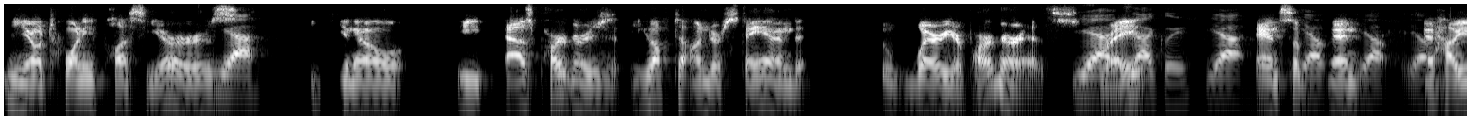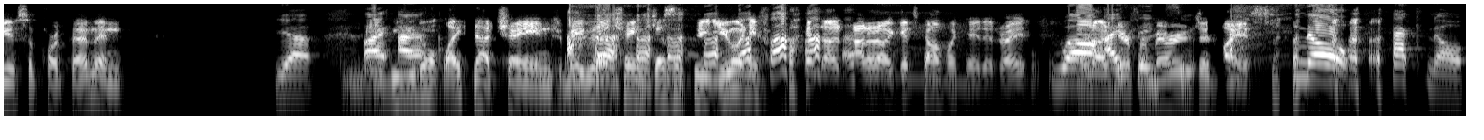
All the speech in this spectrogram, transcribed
you know 20 plus years, yeah. you know, as partners, you have to understand where your partner is, Yeah. right? Exactly. Yeah. And so Yep. and Yep. and how you support them and Yeah. maybe I- you I- don't like that change maybe that change doesn't suit you anymore I don't, I don't know it gets complicated right Well, we're not here for marriage advice no, heck no.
